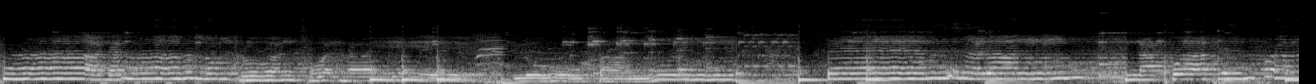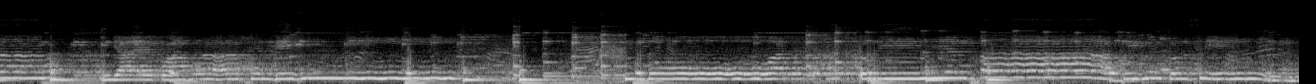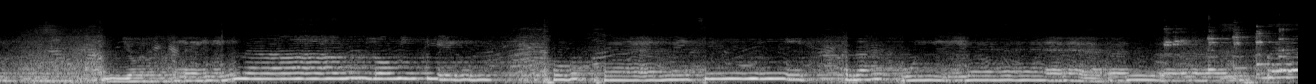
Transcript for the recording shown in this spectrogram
ข้าน้ำนมครวนชวนให้ลูกฟังแต่เมื่อลังหนักกว่าพื้นฟ้า ใหญ่กว่าแผ่นดิน บวชเรียนภาเพียงจนสิ้น หยดหนึ่งน้ำนมกินทดแทนไม่สิ้นรักคุณแม่เอ่ยแม่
